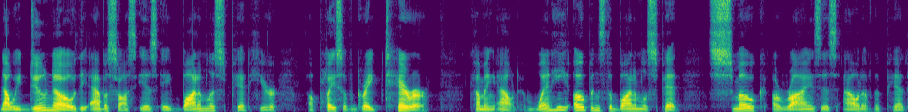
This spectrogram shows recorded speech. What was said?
now, we do know the Abyssos is a bottomless pit here, a place of great terror coming out. When he opens the bottomless pit, smoke arises out of the pit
